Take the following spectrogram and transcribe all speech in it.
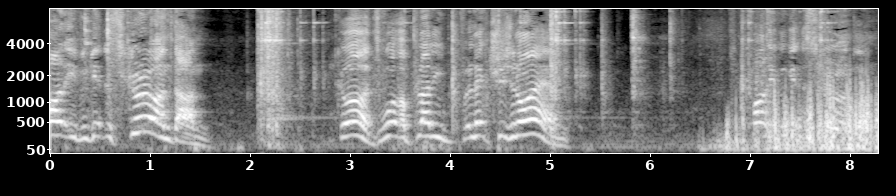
Can't even get the screw undone. God, what a bloody electrician I am. Can't even get the screw undone.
